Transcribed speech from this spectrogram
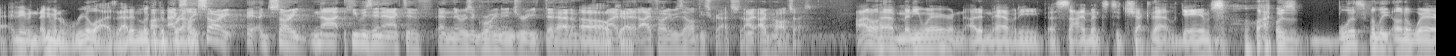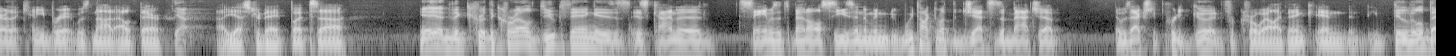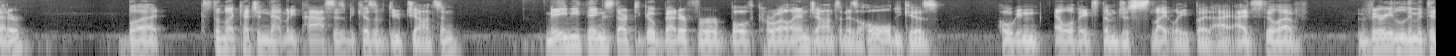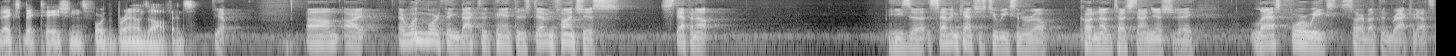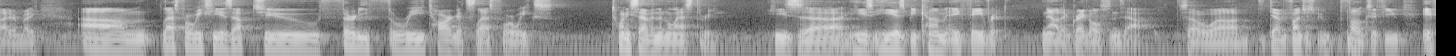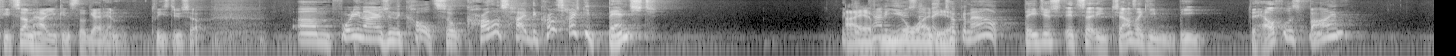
I didn't even I didn't even realize that. I didn't look at the Uh, Actually, Browns. sorry, uh, sorry, not. He was inactive, and there was a groin injury that had him. Oh, My okay. bad. I thought he was a healthy scratch. I, I apologize. I don't have him anywhere, and I didn't have any assignments to check that game, so I was blissfully unaware that Kenny Britt was not out there Yep. uh, yesterday. But uh, yeah, the the Crowell Duke thing is is kind of same as it's been all season. I mean, we talked about the Jets as a matchup that was actually pretty good for Crowell, I think, and he did a little better, but still not catching that many passes because of Duke Johnson. Maybe things start to go better for both Crowell and Johnson as a whole because Hogan elevates them just slightly, but I, I still have very limited expectations for the Browns offense. Yep. Um, all right. And one more thing. Back to the Panthers. Devin Funchess stepping up. He's uh, seven catches two weeks in a row. Caught another touchdown yesterday. Last four weeks. Sorry about the bracket outside, everybody. Um, last four weeks, he is up to 33 targets. Last four weeks, 27 in the last three. He's uh, he's he has become a favorite now that Greg Olsen's out. So uh, Devin Funchess, folks, if you if you, somehow you can still get him, please do so. Um, 49ers and the Colts. So Carlos Hyde, did Carlos Hyde get benched? I they have kinda used no him. They took him out. They just it said he sounds like he, he the health was fine.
